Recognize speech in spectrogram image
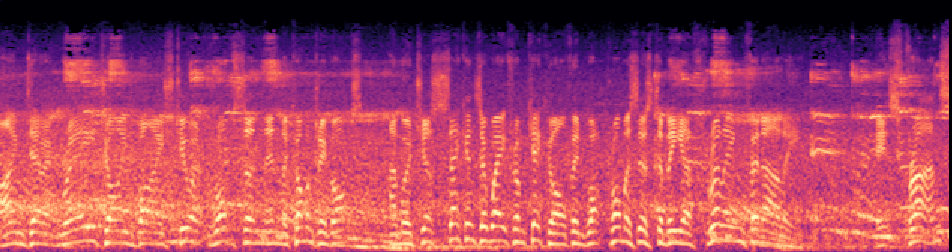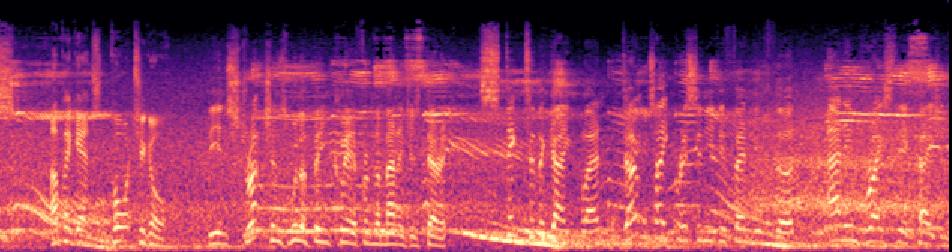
I'm Derek Ray, joined by Stuart Robson in the commentary box, and we're just seconds away from kickoff in what promises to be a thrilling finale. It's France up against Portugal. The instructions will have been clear from the managers, Derek. Stick to the game plan, don't take risks in your defending third, and embrace the occasion.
